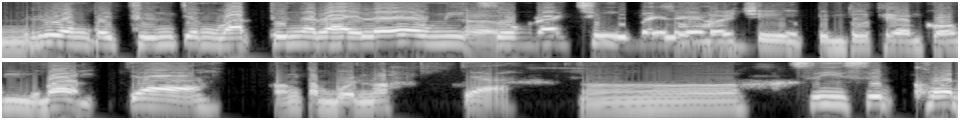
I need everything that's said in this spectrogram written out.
ม เรื่องไปถึงจังหวัดถึงอะไรแล้วมีครับ ส่งรายชื่อไปส่แล้งวรายชื่อเป็นตัวแทนของหมู่บ้านจ้าของตำบลเนาะจ้าอ๋อ สี่สิบคน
